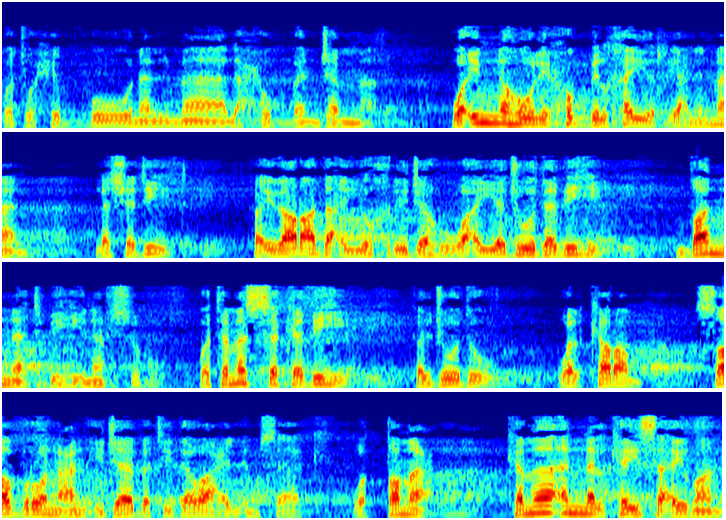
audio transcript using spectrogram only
وتحبون المال حبا جما. وإنه لحب الخير يعني المال لشديد فإذا أراد أن يخرجه وأن يجود به ضنت به نفسه وتمسك به. فالجود والكرم صبر عن إجابة دواعي الإمساك والطمع كما أن الكيس أيضا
